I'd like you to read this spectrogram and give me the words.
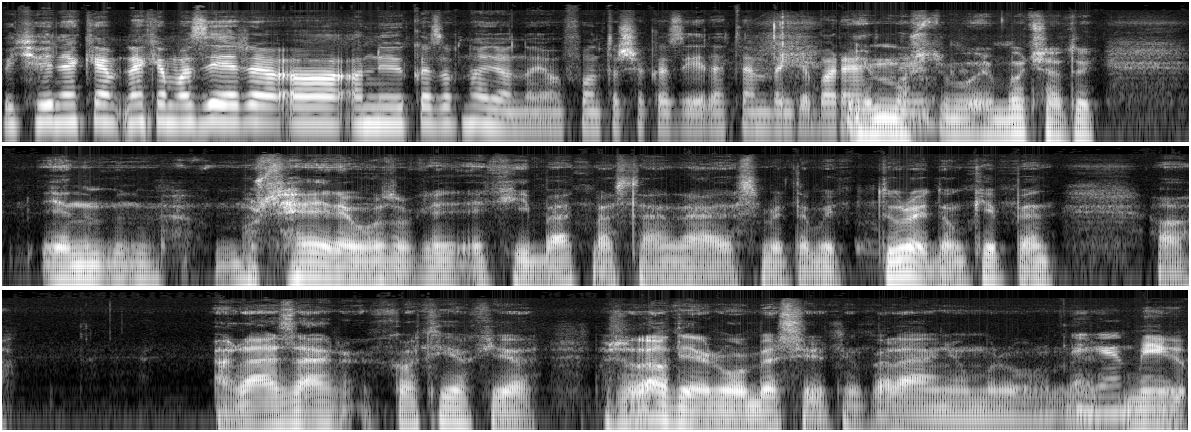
Úgyhogy nekem, nekem azért a, a nők azok nagyon-nagyon fontosak az életemben, így a barátok. Én most, bocsánat, hogy én most helyrehozok egy, egy hibát, mert aztán ráeszméltem, hogy tulajdonképpen a, a Lázár Kati, aki a, most az Adélról beszéltünk, a lányomról. Mert, Igen. Még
